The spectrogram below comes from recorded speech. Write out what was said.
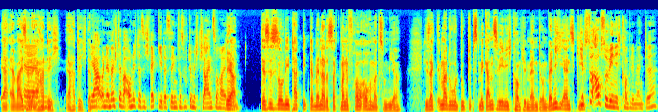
Er, er weiß halt, er Ähm, hat dich. Er hat dich. Ja, und er möchte aber auch nicht, dass ich weggehe, deswegen versucht er mich klein zu halten. Ja, das ist so die Taktik der Männer. Das sagt meine Frau auch immer zu mir. Die sagt immer, du, du gibst mir ganz wenig Komplimente. Und wenn ich ihr eins gebe, Gibst du auch so wenig Komplimente?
